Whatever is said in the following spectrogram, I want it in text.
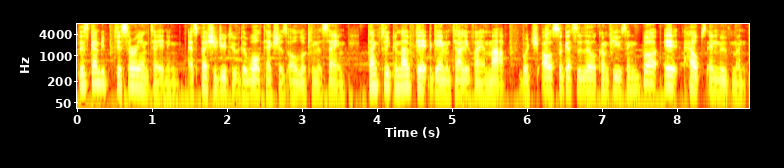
This can be disorientating, especially due to the wall textures all looking the same. Thankfully you can navigate the game entirely via map, which also gets a little confusing, but it helps in movement.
